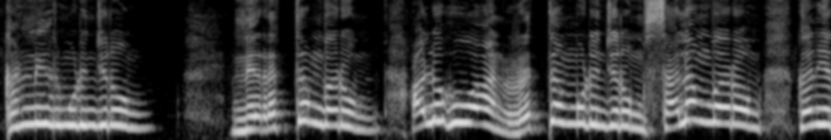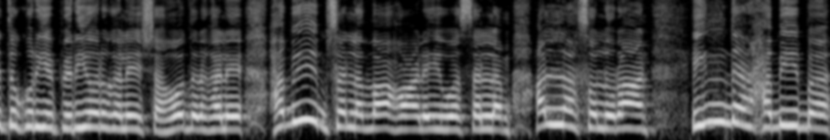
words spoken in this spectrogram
கண்ணீர் முடிஞ்சிடும் ரத்தம் வரும். அழுகுவான் ரத்தம் முடிஞ்சிரும் சலம் வரும். கண்ணியத்துக்குரிய பெரியோர்களே சகோதரர்களே ஹபீப் சல்லாஹ் அலை வசல்லம் அல்லாஹ் சொல்லுறான் இந்த ஹபீபை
